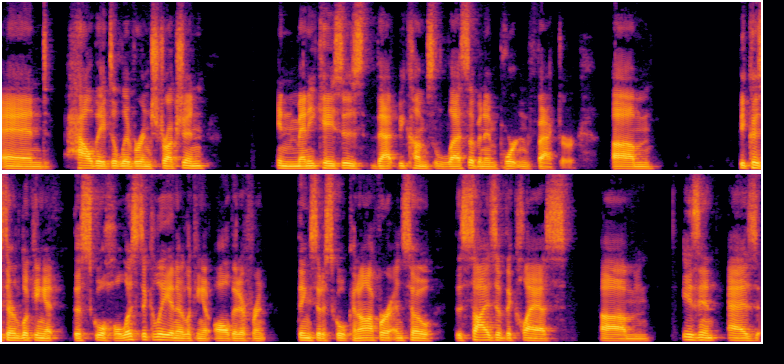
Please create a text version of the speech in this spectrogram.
and how they deliver instruction, in many cases, that becomes less of an important factor um, because they're looking at the school holistically and they're looking at all the different things that a school can offer. And so the size of the class um, isn't as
